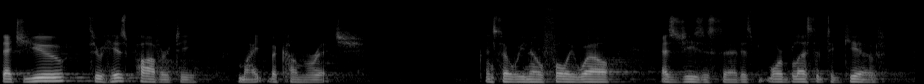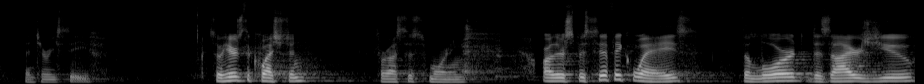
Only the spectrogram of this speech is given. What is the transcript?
that you, through his poverty, might become rich. And so we know fully well, as Jesus said, it's more blessed to give than to receive. So here's the question for us this morning Are there specific ways the Lord desires you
